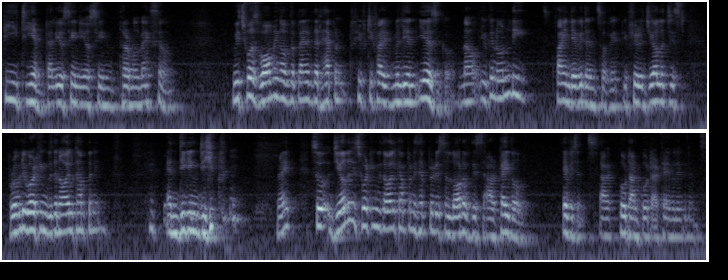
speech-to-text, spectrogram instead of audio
PETM, Paleocene Eocene thermal maximum, which was warming of the planet that happened 55 million years ago. Now, you can only find evidence of it if you're a geologist, probably working with an oil company and digging deep, right? So, geologists working with oil companies have produced a lot of this archival evidence, uh, quote unquote archival evidence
